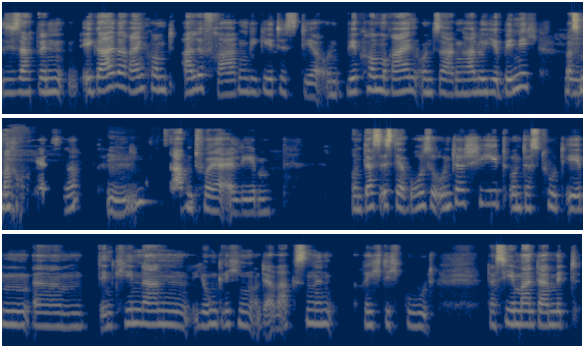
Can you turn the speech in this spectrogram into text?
sie sagt, wenn, egal wer reinkommt, alle fragen, wie geht es dir? Und wir kommen rein und sagen, hallo, hier bin ich, was Mhm. machen wir jetzt? Ne? Mhm. Das Abenteuer erleben. Und das ist der große Unterschied und das tut eben ähm, den Kindern, Jugendlichen und Erwachsenen richtig gut, dass jemand damit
